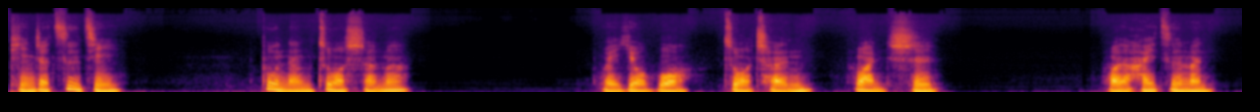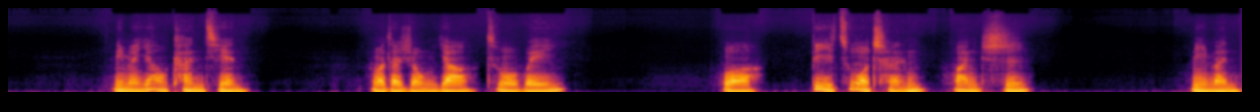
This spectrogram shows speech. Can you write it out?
凭着自己不能做什么，唯有我做成万事。我的孩子们，你们要看见我的荣耀作为，我必做成万事。你们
